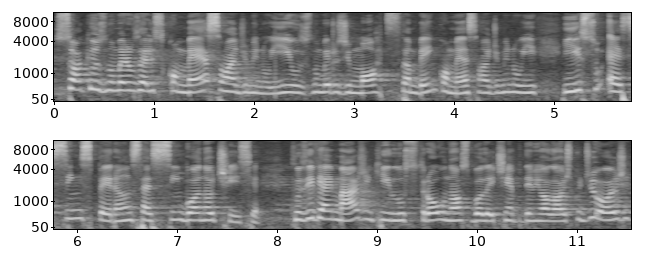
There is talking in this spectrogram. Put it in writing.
Só que os números eles começam a diminuir, os números de mortes também começam a diminuir. E isso é sim esperança, é sim boa notícia. Inclusive, a imagem que ilustrou o nosso boletim epidemiológico de hoje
